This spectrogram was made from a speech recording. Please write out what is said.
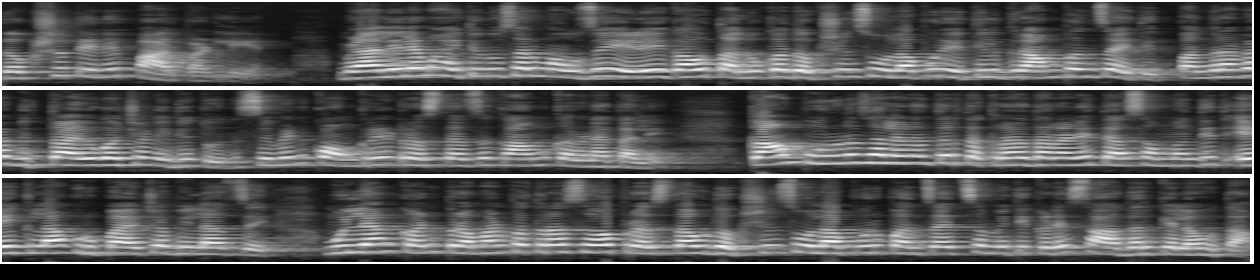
दक्षतेने पार पाडली आहे. मिळालेल्या माहितीनुसार मौजे येळेगाव तालुका दक्षिण सोलापूर येथील ग्रामपंचायतीत पंधराव्या वित्त आयोगाच्या निधीतून सिमेंट कॉन्क्रीट रस्त्याचं काम करण्यात आले. काम पूर्ण झाल्यानंतर तक्रारदाराने त्या संबंधित एक लाख रुपयाच्या बिलाचे मूल्यांकन प्रमाणपत्रासह प्रस्ताव दक्षिण सोलापूर पंचायत समितीकडे सादर केला होता.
